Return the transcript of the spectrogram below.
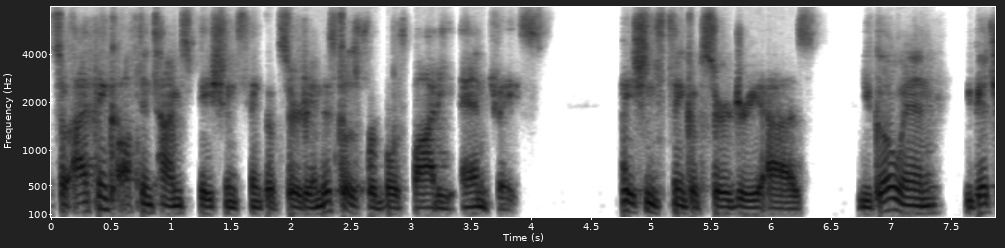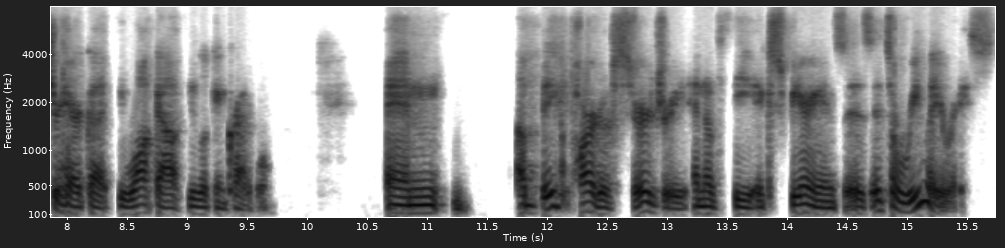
So I think oftentimes patients think of surgery, and this goes for both body and face. Patients think of surgery as you go in, you get your haircut, you walk out, you look incredible. And a big part of surgery and of the experience is it's a relay race.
